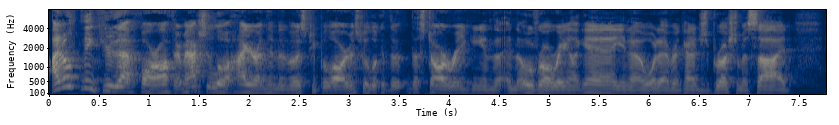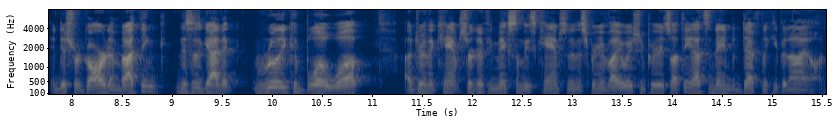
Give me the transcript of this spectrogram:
I don't think you're that far off there. I'm actually a little higher on him than most people are. Most people look at the, the star ranking and the, and the overall rating, like, eh, you know, whatever, and kind of just brush him aside and disregard him. But I think this is a guy that really could blow up uh, during the camp circuit if he makes some of these camps and in the spring evaluation period. So I think that's a name to definitely keep an eye on.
